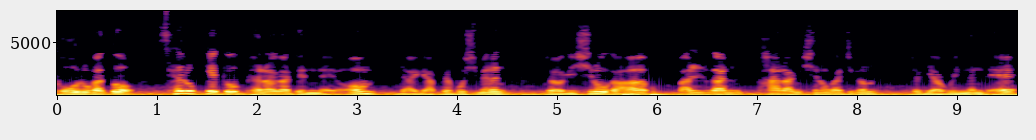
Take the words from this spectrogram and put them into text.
도로가 또 새롭게 또 변화가 됐네요. 자, 여기 앞에 보시면은 저기 신호가 빨간, 파랑 신호가 지금 저기 하고 있는데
